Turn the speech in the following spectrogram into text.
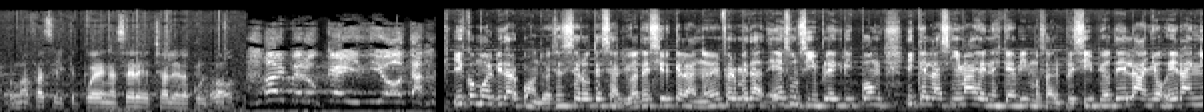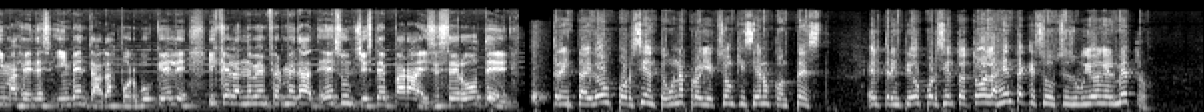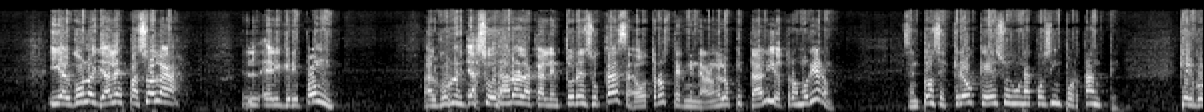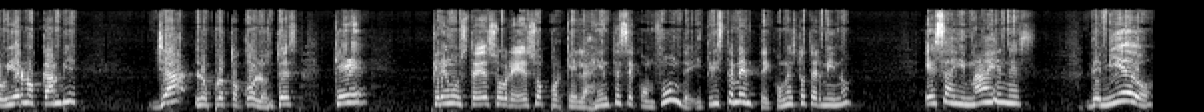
lo más fácil que pueden hacer es echarle la culpa a otros. ¡Ay, pero qué idiota! Y cómo olvidar cuando ese cerote salió a decir que la nueva enfermedad es un simple gripón y que las imágenes que vimos al principio del año eran imágenes inventadas por Bukele y que la nueva enfermedad es un chiste para ese cerote. 32% en una proyección que hicieron con test. El 32% de toda la gente que se, subió en el metro. Y algunos ya les pasó la, el, el gripón. Algunos ya sudaron la calentura en su casa, otros terminaron en el hospital y otros murieron. Entonces creo que eso es una cosa importante, que el gobierno cambie ya los protocolos. Entonces, ¿qué creen ustedes sobre eso? Porque la gente se confunde y tristemente, y con esto termino, esas imágenes de miedo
